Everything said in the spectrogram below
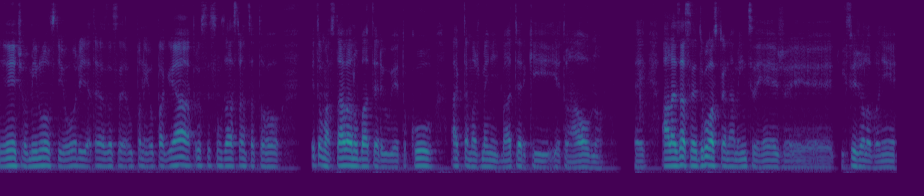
niečo v minulosti hovoriť a teraz zase úplný opak. Ja proste som zástanca toho, je to má stávanú batériu, je to cool, ak tam máš meniť baterky, je to na hovno. Hej. Ale zase druhá strana mince je, že či chceš alebo nie,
